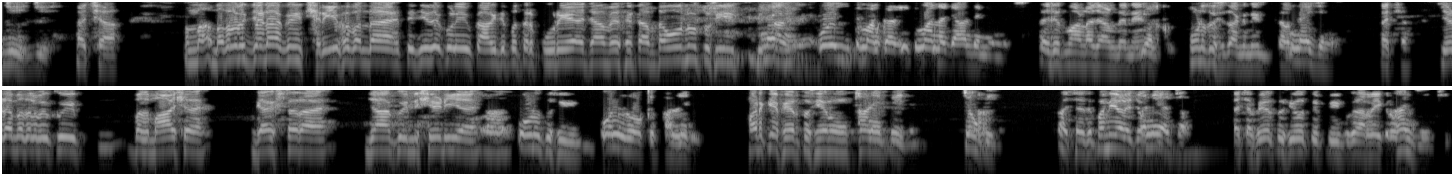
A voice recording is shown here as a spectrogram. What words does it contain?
ਜੀ ਜੀ। ਅੱਛਾ। ਮ- ਮਤਲਬ ਜਿਹੜਾ ਕੋਈ ਸ਼ਰੀਫ ਬੰਦਾ ਹੈ ਤੇ ਜਿਹਦੇ ਕੋਲੇ ਕਾਗਜ਼ ਪੱਤਰ ਪੂਰੇ ਆ ਜਾਂ ਵੈਸੇ ਟੱਪਦਾ ਉਹਨੂੰ ਤੁਸੀਂ ਕੋਈ ਇਤਮਾਨ ਕਰ ਇਤਮਾਨ ਨਾਲ ਜਾਣ ਦੇਣੇ ਨਹੀਂ ਇੱਜ਼ਤ ਮਾਣਨਾ ਜਾਣਦੇ ਨੇ ਬਿਲਕੁਲ। ਹੁਣ ਤੁਸੀਂ ਤੰਗ ਨਹੀਂ ਕਰਦੇ? ਨਹੀਂ ਜੀ। ਨਹੀਂ। ਅੱਛਾ। ਜਿਹੜਾ ਮਤਲਬ ਕੋਈ ਬਦਮਾਸ਼ ਹੈ ਗੈਂਗਸਟਰ ਹੈ ਜਾਂ ਕੋਈ ਨਸ਼ੇੜੀ ਹੈ ਹਾਂ, ਉਹਨੂੰ ਤੁਸੀਂ ਉਹਨੂੰ ਰੋਕ ਕੇ ਫੜ ਲੈਣ ਫੜ ਕੇ ਫਿਰ ਤੁਸੀਂ ਉਹਨੂੰ ਥਾਣੇ ਭੇਜ ਦੇਣ। ਚੌਂਕੀ। ਅੱਛਾ ਤੇ ਪੰਨੀ ਵਾਲੇ ਚੌਕ? ਪੰਨੀਵਾਲ ਚੌਂਕ। ਅੱਛਾ ਫਿਰ ਤੁਸੀਂ ਉਹ ਤੇ ਕੀ ਕਾਰਵਾਈ ਕਰੋ। ਹਾਂਜੀ ਠੀਕ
